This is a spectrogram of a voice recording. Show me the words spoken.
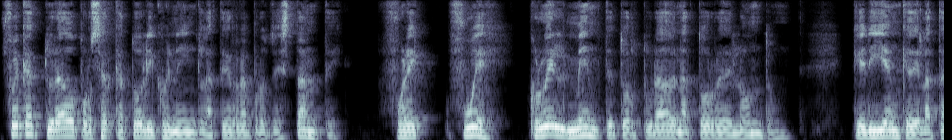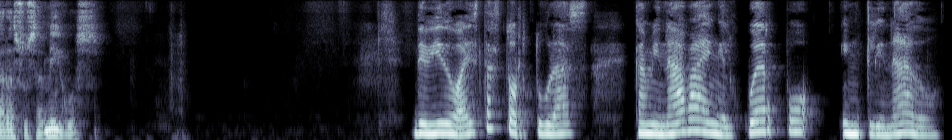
fue capturado por ser católico en la Inglaterra protestante, fue, fue cruelmente torturado en la Torre de London. Querían que delatara a sus amigos. Debido a estas torturas, caminaba en el cuerpo inclinado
